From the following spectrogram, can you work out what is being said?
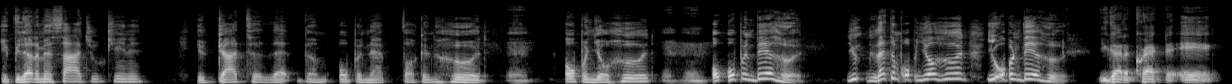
If you let them inside you, Kenan, you got to let them open that fucking hood. Mm. Open your hood. Mm-hmm. O- open their hood. You let them open your hood. You open their hood. You got to crack the egg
